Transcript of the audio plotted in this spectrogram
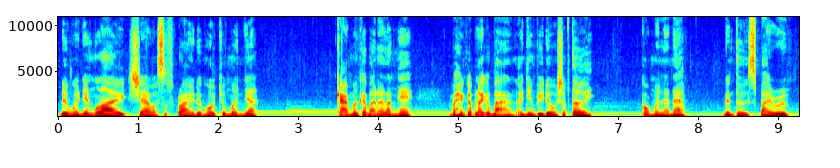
Đừng quên nhấn like, share và subscribe để ủng hộ chúng mình nhé. Cảm ơn các bạn đã lắng nghe và hẹn gặp lại các bạn ở những video sắp tới. Còn mình là Nam, đến từ Spy Room.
